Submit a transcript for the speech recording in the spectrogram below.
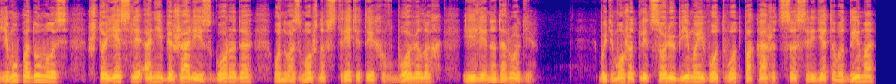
Ему подумалось, что если они бежали из города, он, возможно, встретит их в Бовелах или на дороге. Быть может, лицо любимой вот-вот покажется среди этого дыма,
